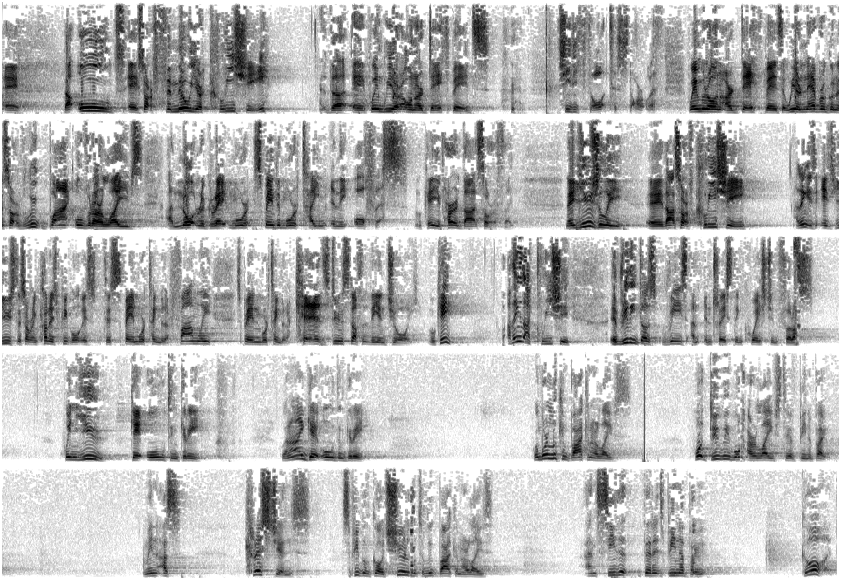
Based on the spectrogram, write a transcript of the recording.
uh, that old uh, sort of familiar cliche that uh, when we are on our deathbeds, cheery thought to start with, when we're on our deathbeds that we are never going to sort of look back over our lives and not regret more, spending more time in the office. Okay, you've heard that sort of thing. Now usually, that sort of cliche, I think it's, it's, used to sort of encourage people is to spend more time with their family, spend more time with their kids, doing stuff that they enjoy. Okay? But I think that cliche, it really does raise an interesting question for us. When you get old and grey, when I get old and grey, when we're looking back in our lives, what do we want our lives to have been about? I mean, as Christians, as the people of God, surely want to look back in our lives and see that, that it's been about God.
